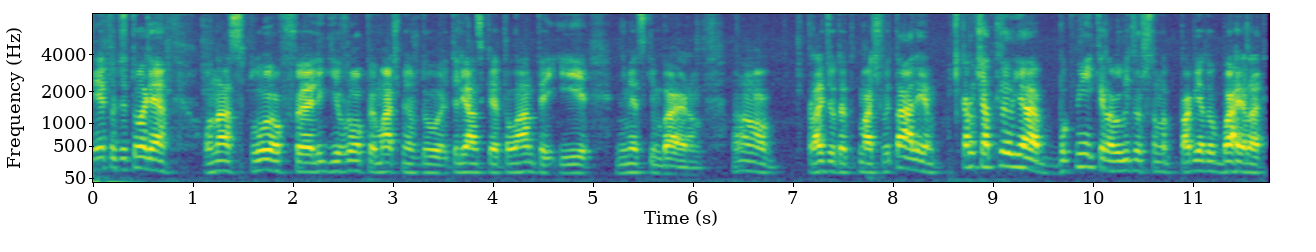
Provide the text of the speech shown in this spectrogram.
Привет, аудитория! У нас плей-офф э, Лиги Европы, матч между итальянской Аталантой и немецким Байером. Ну, пройдет этот матч в Италии. Короче, открыл я букмекера, увидел, что на победу Байера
